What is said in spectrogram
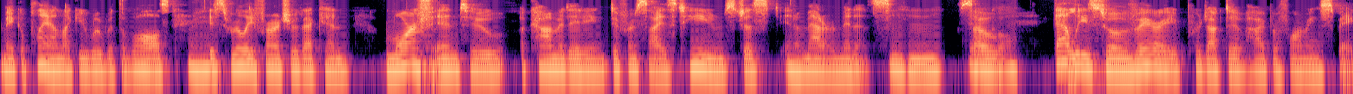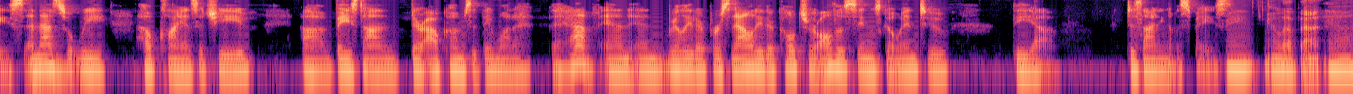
make a plan like you would with the walls. Right. It's really furniture that can morph into accommodating different size teams just in a matter of minutes. Mm-hmm. So cool. that leads to a very productive, high performing space. And that's what we help clients achieve uh, based on their outcomes that they want to have. And, and really their personality, their culture, all those things go into the uh, designing of a space. Right. I love that. Yeah,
